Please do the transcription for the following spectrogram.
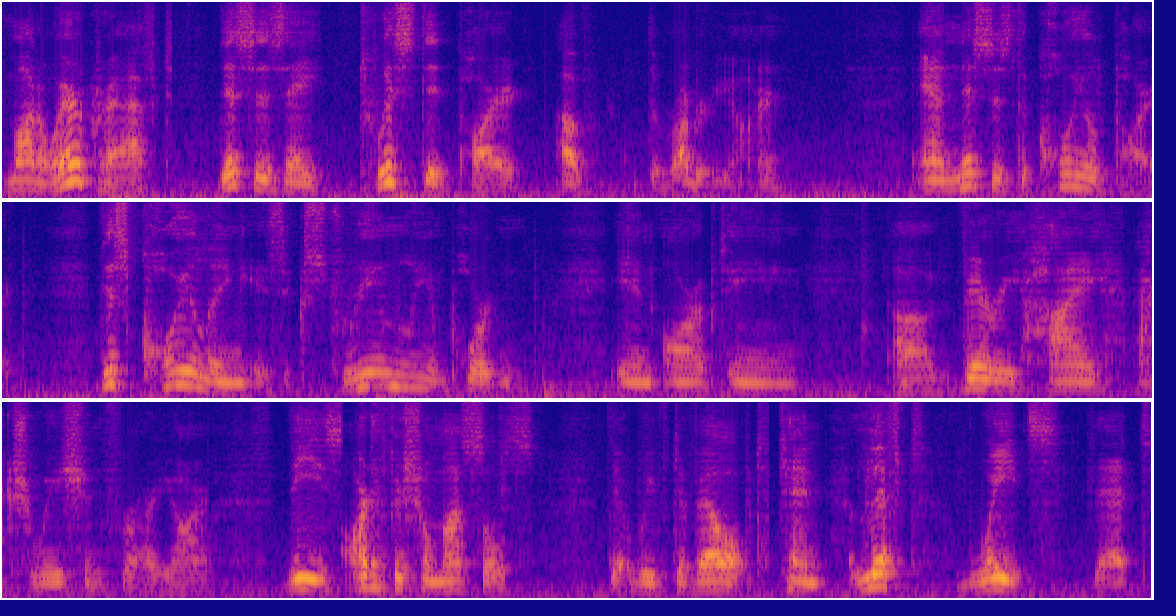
model aircraft, this is a twisted part of the rubber yarn, and this is the coiled part. This coiling is extremely important in our obtaining uh, very high actuation for our yarn. These artificial muscles that we've developed can lift weights that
